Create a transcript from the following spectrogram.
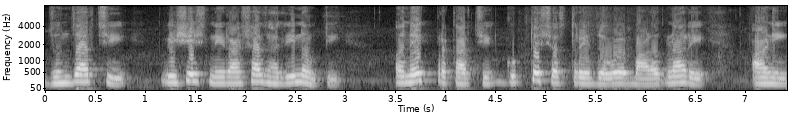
झुंजारची विशेष निराशा झाली नव्हती. अनेक प्रकारची गुप्त शस्त्रे जवळ बाळगणारे आणि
